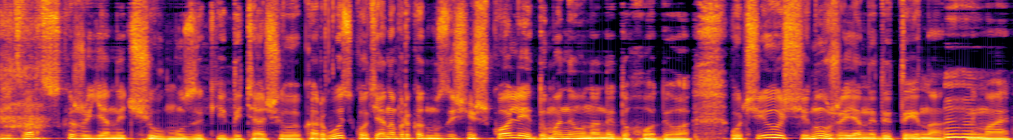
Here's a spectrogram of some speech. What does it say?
Відверто скажу, я не чув музики дитячої Левка Ревуцького. От я, наприклад, в музичній школі до мене вона не доходила. В училищі ну вже я не дитина, угу. немає.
